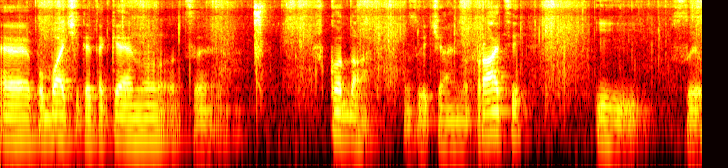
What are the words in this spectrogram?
е, побачити таке, ну, це шкода, звичайно, праці і сил.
